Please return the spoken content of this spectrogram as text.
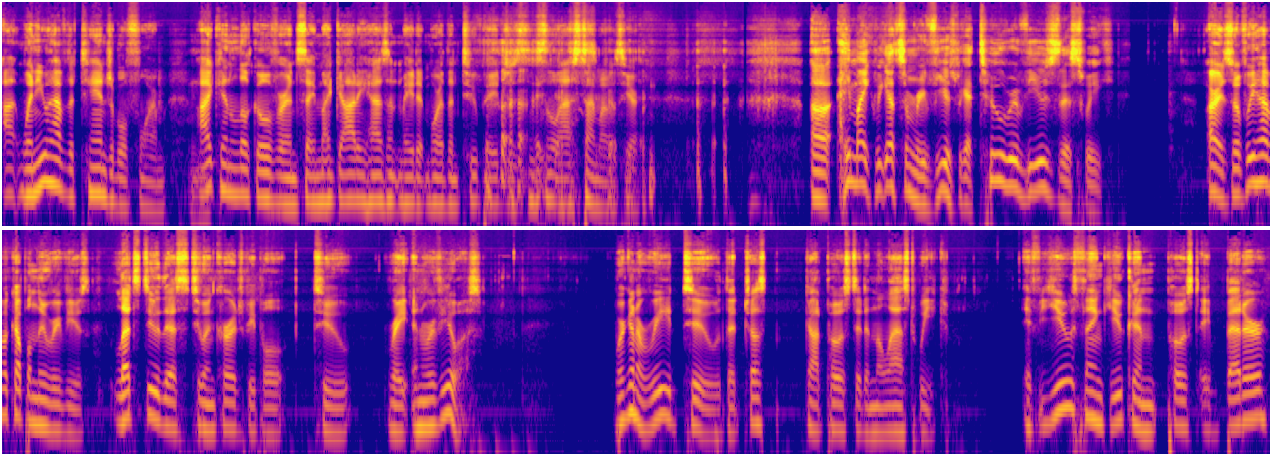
I, when you have the tangible form i can look over and say my god he hasn't made it more than two pages since the last time i was here Uh, hey, Mike, we got some reviews. We got two reviews this week. all right so if we have a couple new reviews let's do this to encourage people to rate and review us we're going to read two that just got posted in the last week. If you think you can post a better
